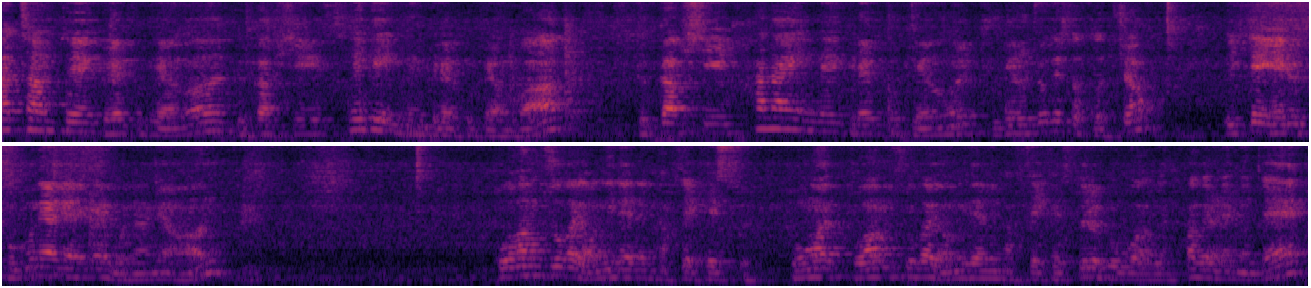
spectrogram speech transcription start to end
4차 함수의 그래프 개형은 극값이 3개 있는 그래프 개형과 극값이 하나 있는 그래프 개형을 두 개로 쪼갰었었죠. 이때 얘를 구분해야 되는 게 뭐냐면 도함수가 0이 되는 값의 개수 동화, 도함수가 0이 되는 값의 개수를 보고 확인- 확인을 했는데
